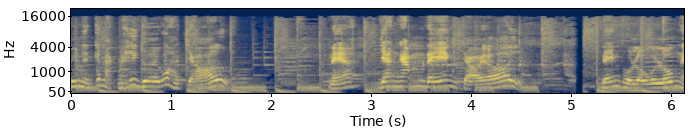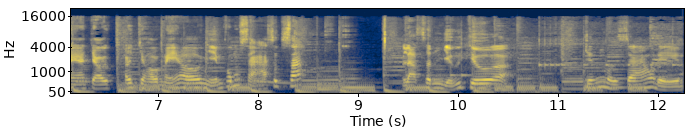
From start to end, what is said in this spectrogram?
Tôi nhìn cái mặt này thấy ghê quá hả trời? Nè, da ngâm đen, trời ơi đen thù lù luôn nè, trời ơi, trời mẹ ơi, nhiễm phóng xạ xuất sắc. Là xinh dữ chưa? 96 điểm.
